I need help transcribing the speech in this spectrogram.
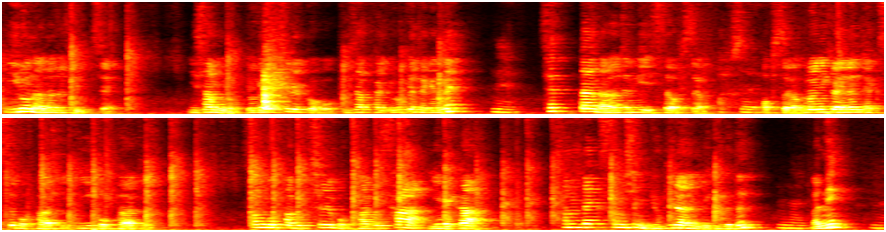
2로 나눠줄 수 있지 2, 3, 6 여기는 7일 거고 2, 4, 8 이렇게 되겠네? 네. 셋 다 나눠지는 게 있어요 없어요? 없어요. 없어요 그러니까 얘는 x 곱하기 2 곱하기 3 곱하기 7 곱하기 4 얘가 336이라는 얘기거든? 네. 맞니? 네.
